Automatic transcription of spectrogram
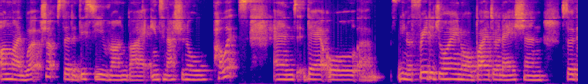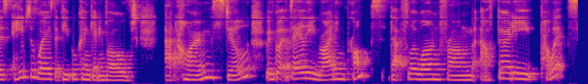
online workshops that are this year run by international poets, and they're all um, you know free to join or by donation. So there's heaps of ways that people can get involved at home still. We've got daily writing prompts that flow on from our 30 poets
